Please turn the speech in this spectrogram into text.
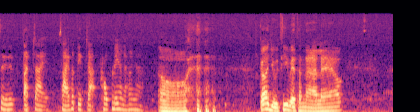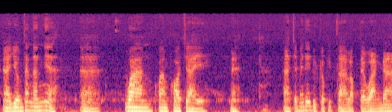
ซื้อตัดใจสายปฏิจจะครบเรียงอะท่านคะอ๋อ ก็อยู่ที่เวทนาแล้วอ่าโยมท่านนั้นเนี่ยอ่าวางความพอใจนะค่ะอาจจะไม่ได้ดุดกับพริบตาหรอกแต่วางได้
